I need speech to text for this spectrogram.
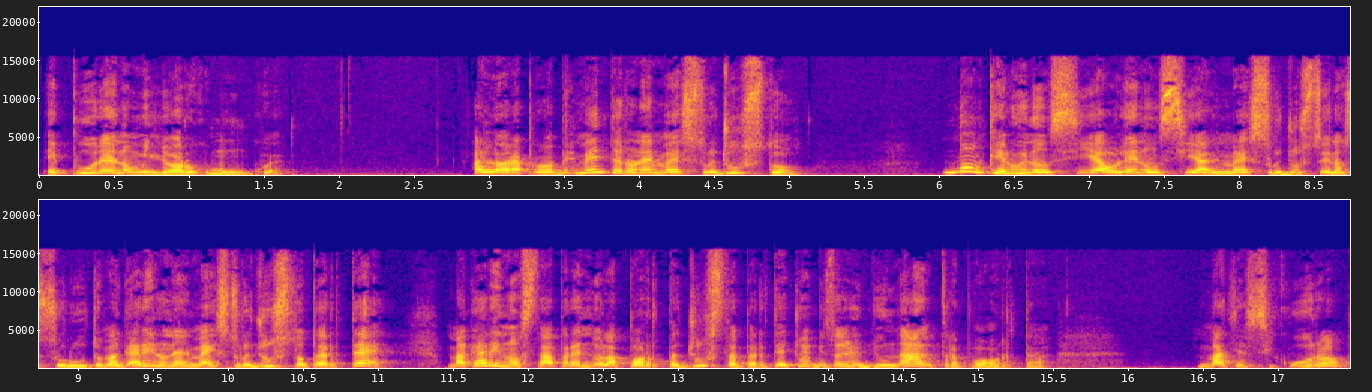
eppure non miglioro comunque. Allora probabilmente non è il maestro giusto. Non che lui non sia o lei non sia il maestro giusto in assoluto, magari non è il maestro giusto per te, magari non sta aprendo la porta giusta per te, tu hai bisogno di un'altra porta. Ma ti assicuro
